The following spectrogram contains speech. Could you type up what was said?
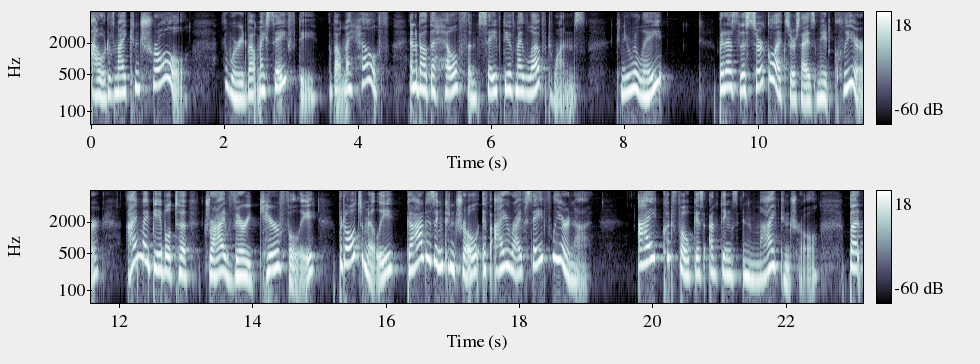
out of my control. I worried about my safety, about my health, and about the health and safety of my loved ones. Can you relate? But as the circle exercise made clear, I might be able to drive very carefully, but ultimately, God is in control if I arrive safely or not. I could focus on things in my control, but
